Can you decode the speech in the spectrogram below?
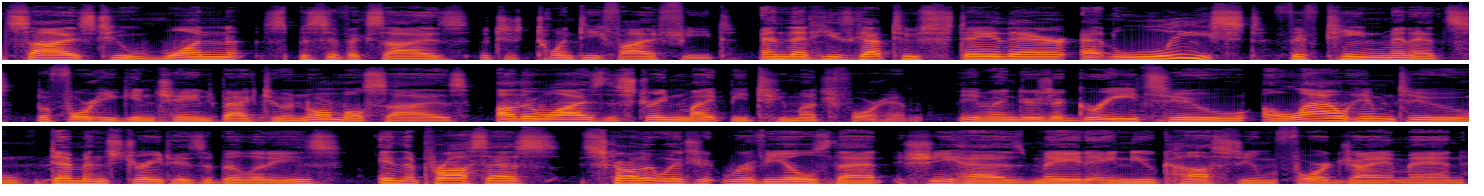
size to one specific size, which is 25 feet, and that he's got to stay there at least 15 minutes before he can change back to a normal size. Otherwise, the strain might be too much for him. The Avengers agree to allow him to demonstrate his abilities. In the process, Scarlet Witch reveals that she has made a new costume for Giant Man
